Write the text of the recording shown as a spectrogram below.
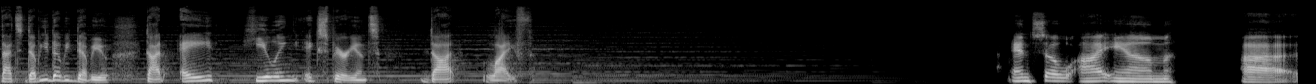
That's www.ahealingexperience.life. And so I am uh,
